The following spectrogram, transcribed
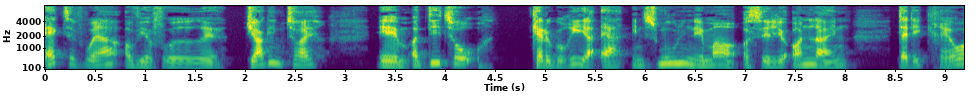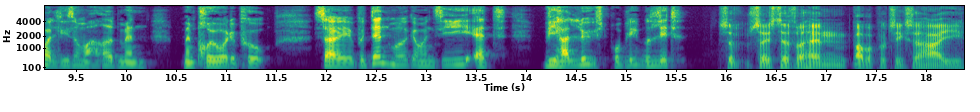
activewear, og vi har fået øh, joggingtøj. Øhm, og de to kategorier er en smule nemmere at sælge online, da det ikke kræver lige så meget, at man, man prøver det på. Så øh, på den måde kan man sige, at vi har løst problemet lidt. Så, så i stedet for at have en pop butik så har I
